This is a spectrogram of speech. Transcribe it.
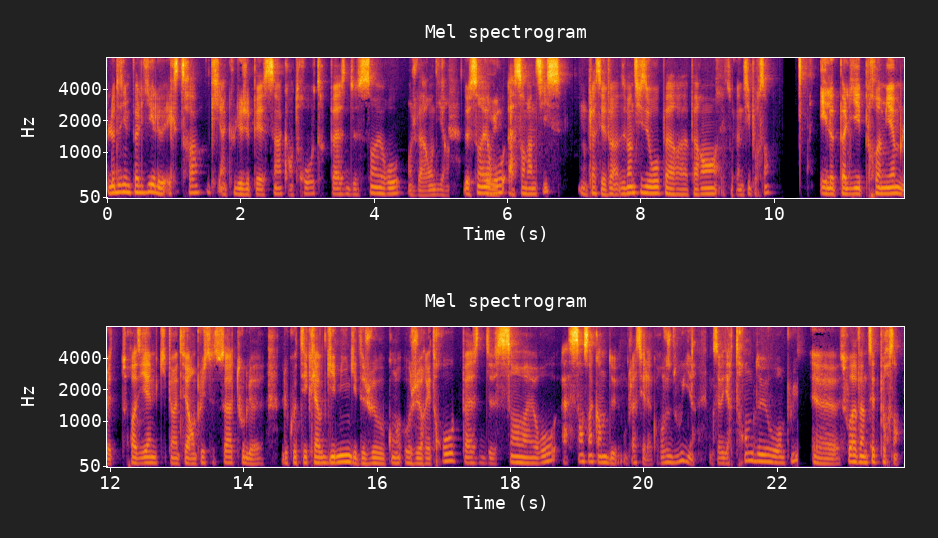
Le deuxième palier, le extra, qui inclut les GPS 5 entre autres, passe de 100 euros, bon, je vais arrondir, hein, de 100 Oui. euros à 126. Donc là, c'est 20 26 euros par, par an et 26%. Et le palier premium, le troisième, qui permet de faire en plus de ça tout le, le côté cloud gaming et de jouer au, aux jeux rétro, passe de 120 euros à 152. Donc là, c'est la grosse douille. Donc ça veut dire 32 euros en plus, euh, soit 27%.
